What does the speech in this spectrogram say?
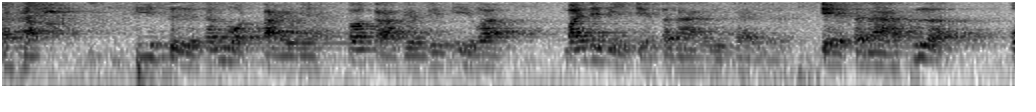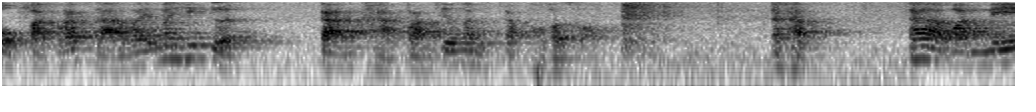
นะครับ ที่สื่อทั้งหมดไปเนี่ยก็กราบเรียนพี่ๆว่า ไม่ได้มีเจตนาอื่นใดเลย เจตนาเพื่อ ปกปักรักษาไว้ไม่ให้เกิดการขาดความเชื่อมั่นกับทกสนะครับ ถ้าวันนี้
